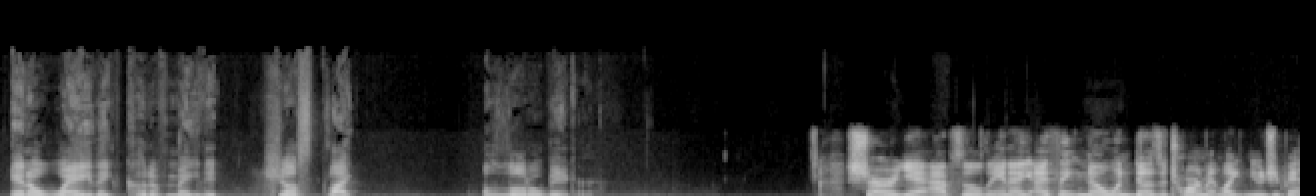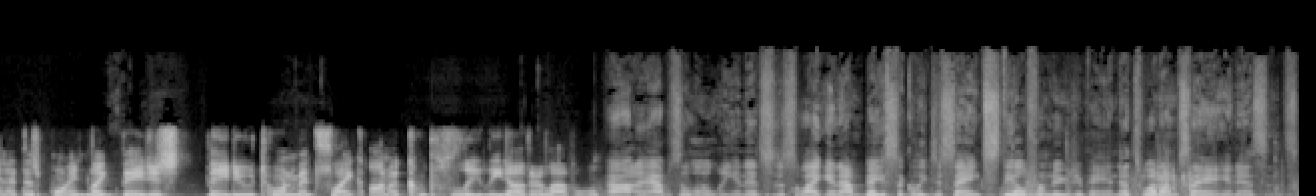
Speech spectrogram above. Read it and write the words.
in a way, they could have made it just like a little bigger. Sure, yeah, absolutely. And I, I think no one does a tournament like New Japan at this point. Like they just they do tournaments like on a completely other level. Oh, absolutely. And it's just like and I'm basically just saying steal from New Japan. That's what I'm saying in essence.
